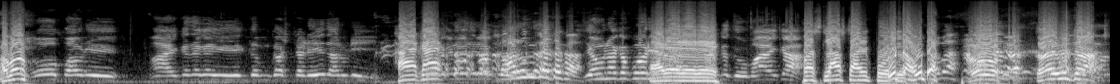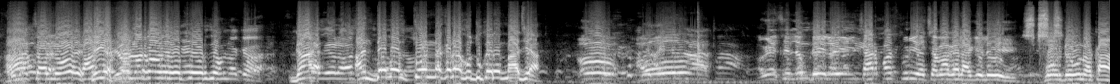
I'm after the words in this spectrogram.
हो पाहुणे. ऐकत काही एकदम कष्टाडे दारुडी. हा काय? दारून देतं का? जेवू नका पोर. अरे, अरे, अरे. तू मा ऐका. फर्स्ट क्लास आम्ही पोर उठा उठा. हो काय उठा? हा चाललो ठीक आहे. जेवू नका पोर देऊ नका. गाय आणि डबल तोंड नका दाखवू दुकानात माझ्या. अहो, याचे लफडे लई. चार पाच पुरी याच्या मागे लागेले. पोर देऊ नका.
